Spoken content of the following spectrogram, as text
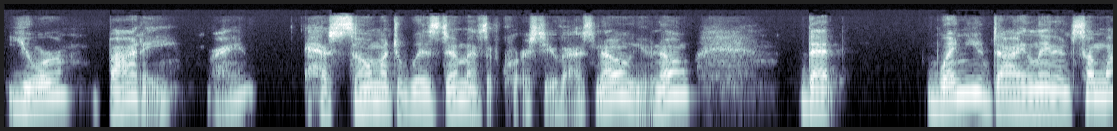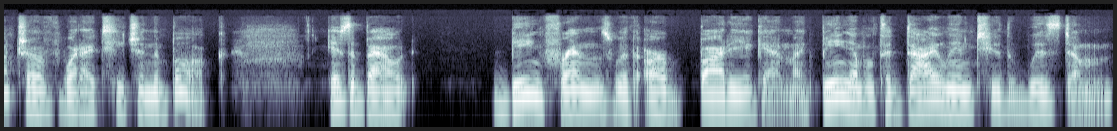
Your body, right? has so much wisdom, as of course you guys know, you know, that when you dial in, and so much of what I teach in the book is about being friends with our body again, like being able to dial into the wisdom,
